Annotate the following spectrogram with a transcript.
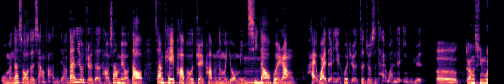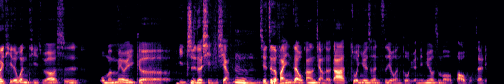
我们那时候的想法是这样，但是又觉得好像没有到像 K-pop 或 J-pop 那么有名气到会让。海外的人也会觉得这就是台湾的音乐。呃，刚新会提的问题主要是我们没有一个一致的形象。嗯，其实这个反映在我刚刚讲的，大家做音乐是很自由、很多元，你没有什么包袱在里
